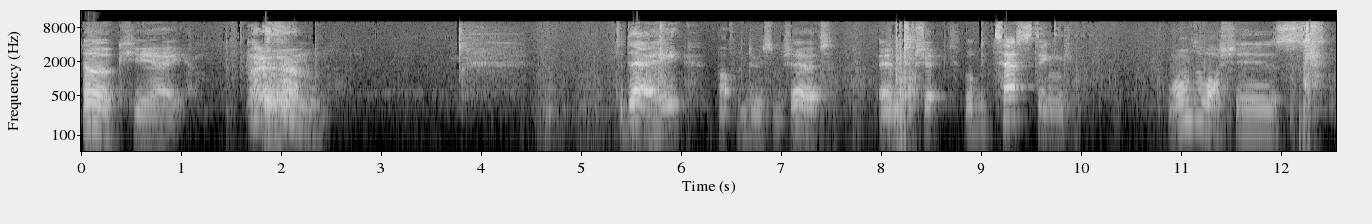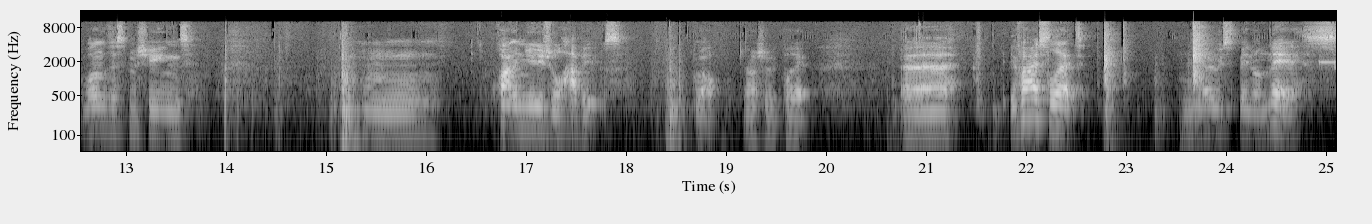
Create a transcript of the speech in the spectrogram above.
Okay. Today, apart from doing some shirts in the washer, we'll be testing one of the washers, one of this machine's hmm, quite unusual habits. Well, how should we put it? Uh, if I select no spin on this,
